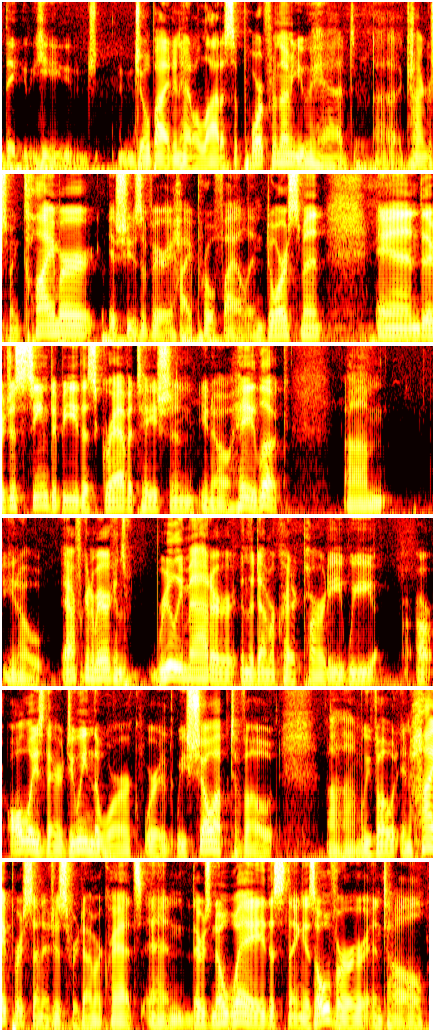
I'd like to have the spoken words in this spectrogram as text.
they, he Joe Biden had a lot of support from them. You had uh, Congressman Clyburn issues a very high profile endorsement, and there just seemed to be this gravitation. You know, hey, look, um, you know, African Americans really matter in the Democratic Party. We are always there doing the work. Where we show up to vote. Um, we vote in high percentages for Democrats, and there's no way this thing is over until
